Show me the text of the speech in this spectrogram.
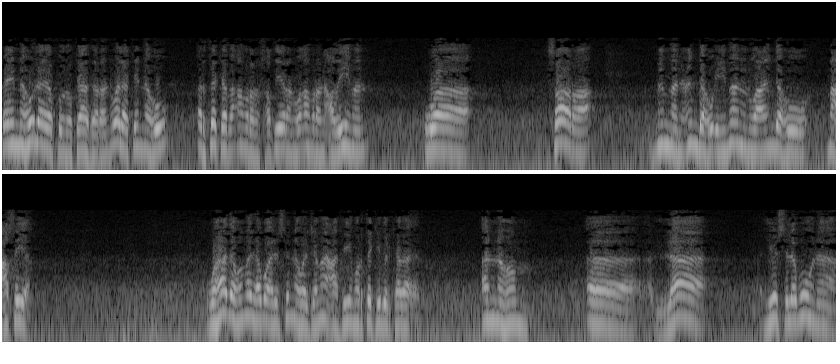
فإنه لا يكون كافرا ولكنه ارتكب أمرا خطيرا وأمرا عظيما وصار ممن عنده إيمان وعنده معصية. وهذا هو مذهب أهل السنة والجماعة في مرتكب الكبائر أنهم آه لا يسلبون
